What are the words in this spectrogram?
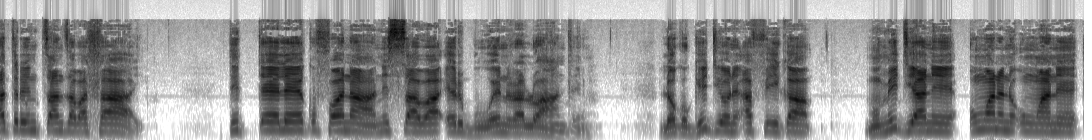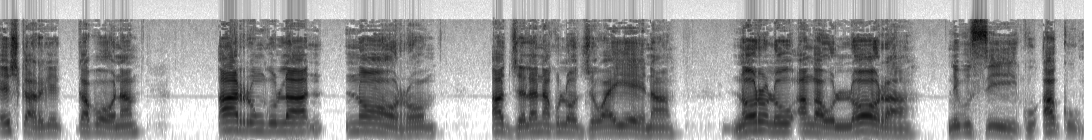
a ti ri ntsandza vahlayi ti tele ku fana ni sava eribuweni ra lwandle. Loko gidiyoni a fika mumidiyani un'wana ni un'wana exikarhi ka vona a rungula norho a byela na kulobye wa yena. Norho lowu a nga wu lorha ni vusiku a ku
